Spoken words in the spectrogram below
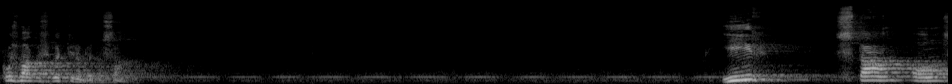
Kom ons maak ons oop toe en bid ons saam. Hier staan ons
